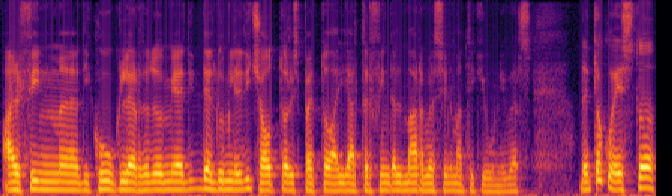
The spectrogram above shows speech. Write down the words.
al film di Kugler del 2018 rispetto agli altri film del Marvel Cinematic Universe detto questo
